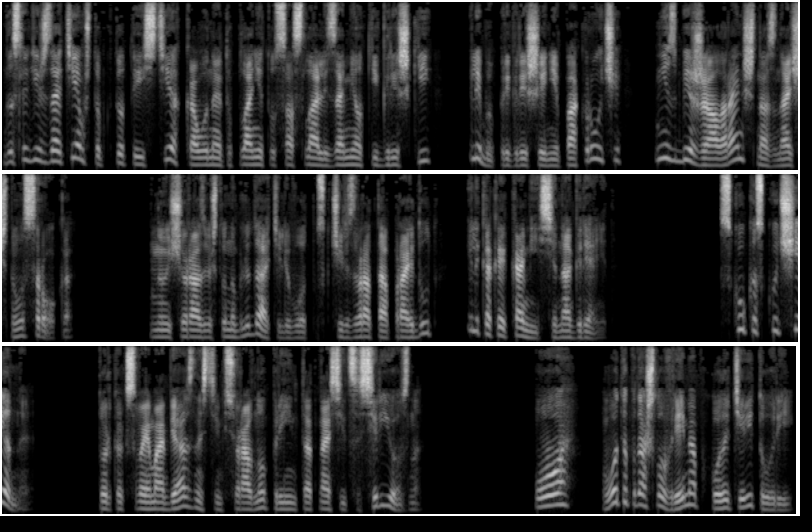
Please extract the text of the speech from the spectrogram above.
Да следишь за тем, чтобы кто-то из тех, кого на эту планету сослали за мелкие грешки, либо прегрешения покруче, не сбежал раньше назначенного срока. Ну еще разве что наблюдатели в отпуск через врата пройдут или какая комиссия нагрянет. Скука скученная. Только к своим обязанностям все равно принято относиться серьезно. О, вот и подошло время обхода территории.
